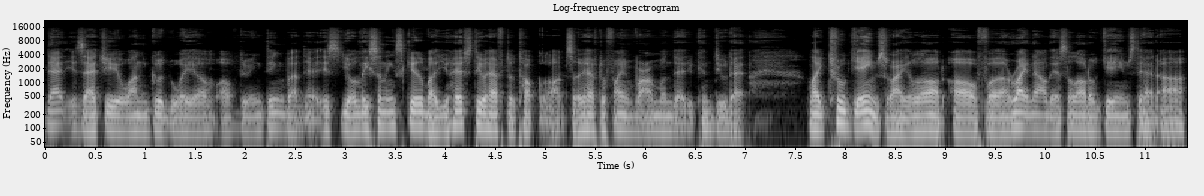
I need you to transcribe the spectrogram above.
that is actually one good way of, of doing things, but that is your listening skill, but you have, still have to talk a lot. So you have to find environment that you can do that. Like through games, right? A lot of, uh, right now there's a lot of games that are,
